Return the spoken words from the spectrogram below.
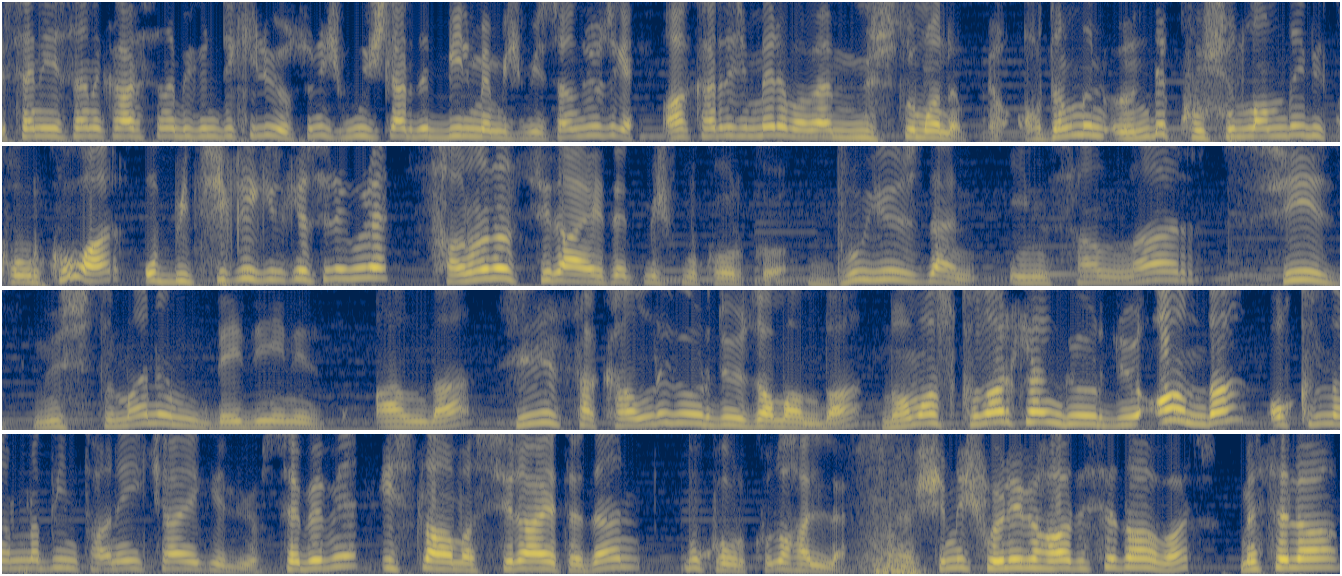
e sen insanın karşısına bir gün dikiliyorsun hiç bu işlerde bilmemiş bir insan diyorsun ki aa kardeşim merhaba ben Müslümanım. E adamın önde koşullandığı bir korku var. O bitişiklik ilkesine göre sana da sirayet etmiş bu korku. Bu yüzden insanlar siz Müslümanım dediğiniz anda sizi sakallı gördüğü zaman da namaz kılarken gördüğü anda akıllarına bin tane hikaye geliyor. Sebebi İslam'a sirayet eden bu korkulu haller. Şimdi şöyle bir hadise daha var. Mesela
